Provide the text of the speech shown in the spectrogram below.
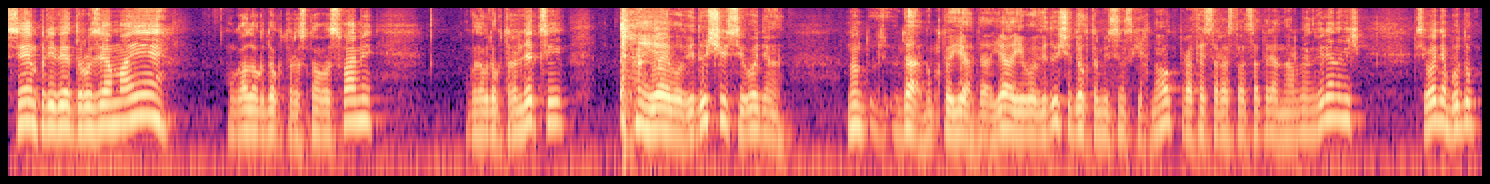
Всем привет, друзья мои! Уголок доктора снова с вами. Уголок доктора лекции. Я его ведущий сегодня. Ну, да, ну кто я? Да, я его ведущий, доктор медицинских наук, профессор Астацатрян Армен Веленович. Сегодня буду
